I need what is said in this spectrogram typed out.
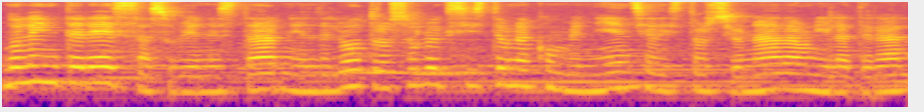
no le interesa su bienestar ni el del otro, solo existe una conveniencia distorsionada unilateral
